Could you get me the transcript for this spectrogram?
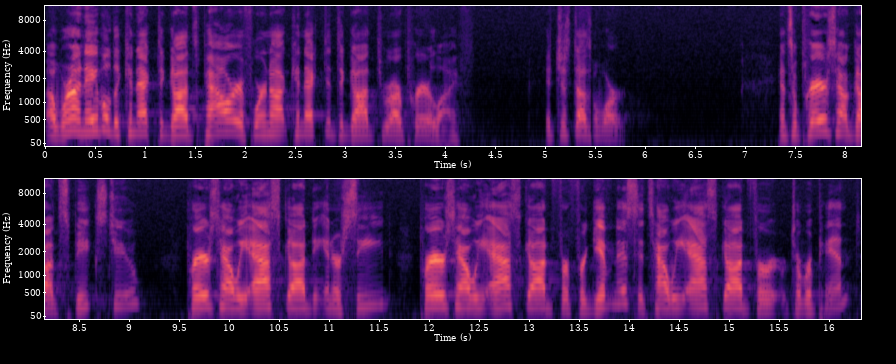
uh, we're unable to connect to God's power if we're not connected to God through our prayer life. It just doesn't work. And so, prayer is how God speaks to you. Prayer is how we ask God to intercede. Prayer is how we ask God for forgiveness. It's how we ask God for, to repent.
